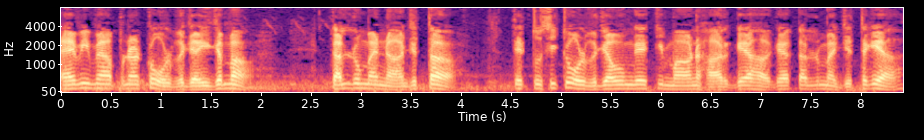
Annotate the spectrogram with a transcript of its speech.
ਐਵੇਂ ਮੈਂ ਆਪਣਾ ਢੋਲ ਵਜਾਈ ਜਮਾ। ਕੱਲ ਨੂੰ ਮੈਂ ਨਾ ਜਿੱਤਾ ਤੇ ਤੁਸੀਂ ਢੋਲ ਵਜਾਓਗੇ ਕਿ ਮਾਨ ਹਾਰ ਗਿਆ ਹਾਰ ਗਿਆ ਕੱਲ ਨੂੰ ਮੈਂ ਜਿੱਤ ਗਿਆ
